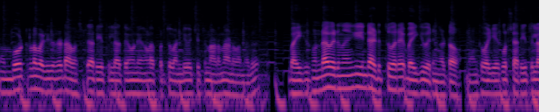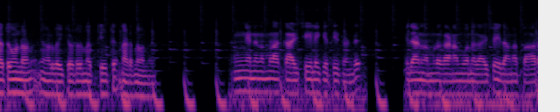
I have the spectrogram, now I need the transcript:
മുമ്പോട്ടുള്ള വഴികളുടെ അവസ്ഥ അറിയത്തില്ലാത്തതുകൊണ്ട് ഞങ്ങൾ അപ്പുറത്ത് വണ്ടി വെച്ചിട്ട് നടന്നാണ് വന്നത്. ബൈക്ക് കൊണ്ടാണ് വരുന്നതെങ്കിൽ ഇതിന്റെ അടുത്ത് വരെ ബൈക്ക് വരും കേട്ടോ. ഞങ്ങൾക്ക് വഴിയെക്കുറിച്ച് അറിയത്തില്ലാത്തത് കൊണ്ടാണ് ഞങ്ങൾ ബൈക്ക് അവിടെ നിർത്തിയിട്ട് നടന്നു വന്നത്. അങ്ങനെ നമ്മൾ ആ കാഴ്ചയിലേക്ക് എത്തിയിട്ടുണ്ട്. ഇതാണ് നമ്മൾ കാണാൻ പോകുന്ന കാഴ്ച. ഇതാണ് ആ പാറ.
